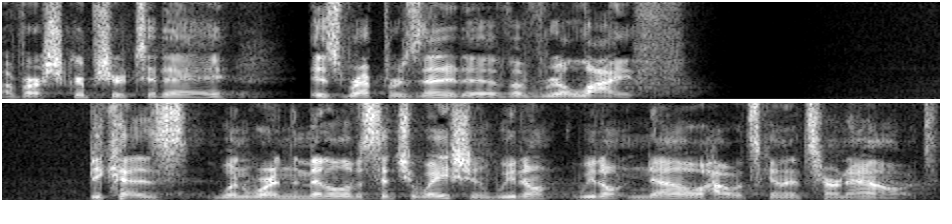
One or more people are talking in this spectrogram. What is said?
of our scripture today is representative of real life. Because when we're in the middle of a situation, we don't, we don't know how it's going to turn out.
